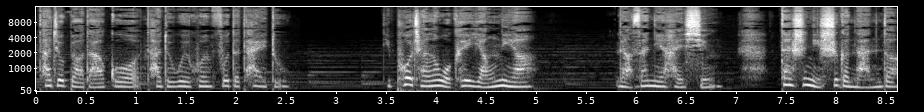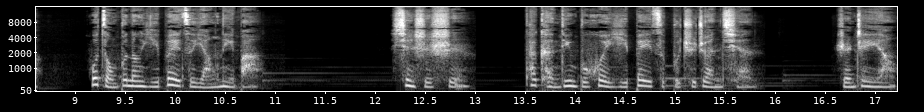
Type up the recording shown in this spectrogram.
她就表达过她对未婚夫的态度：“你破产了，我可以养你啊，两三年还行，但是你是个男的，我总不能一辈子养你吧？”现实是，他肯定不会一辈子不去赚钱，人这样。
